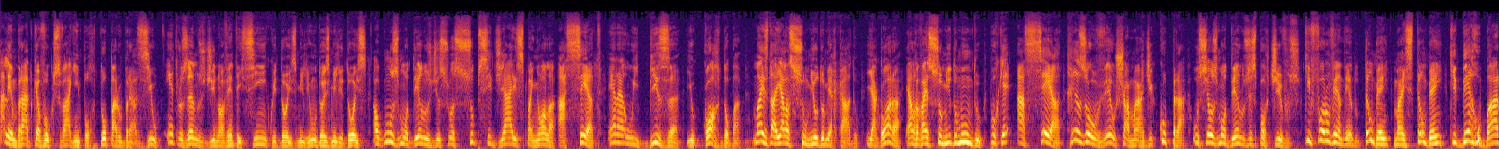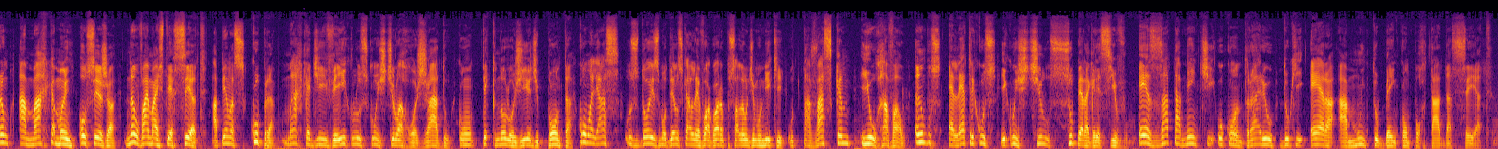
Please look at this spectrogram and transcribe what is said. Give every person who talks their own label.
Speaker 1: Tá lembrado que a Volkswagen importou para o Brasil, entre os anos de 95 e 2001, 2002, alguns modelos de sua subsidiária espanhola, a Seat, era o Ibiza e o Córdoba. Mas daí ela sumiu do mercado. E agora ela vai sumir do mundo, porque a SEAT resolveu chamar de Cupra os seus modelos esportivos, que foram vendendo tão bem, mas tão bem, que derrubaram a marca mãe. Ou seja, não vai mais ter Seat, apenas Cupra, marca de veículos com estilo arrojado, com tecnologia de ponta, como aliás os dois modelos que ela levou agora para o Salão de Munique, o Tavascan e o Raval, ambos elétricos e com estilo super agressivo. Exatamente o contrário do que era a muito bem comportada Seat.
